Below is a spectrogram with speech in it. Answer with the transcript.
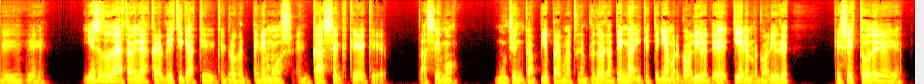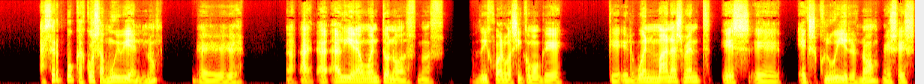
Eh, y esa es una también de las características que, creo que tenemos en CASEC, que, hacemos mucho hincapié para que nuestros emprendedores la tengan y que tenía Mercado Libre, que de- tiene Mercado Libre, que es esto de hacer pocas cosas muy bien, ¿no? Eh, a- alguien en un momento nos, nos dijo algo así como que, que el buen management es eh, excluir, ¿no? Es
